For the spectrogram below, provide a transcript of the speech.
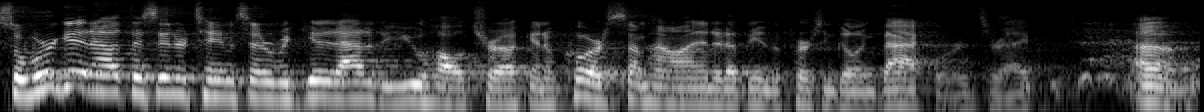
so we're getting out this entertainment center. We get it out of the U-Haul truck, and of course, somehow I ended up being the person going backwards, right? Um,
